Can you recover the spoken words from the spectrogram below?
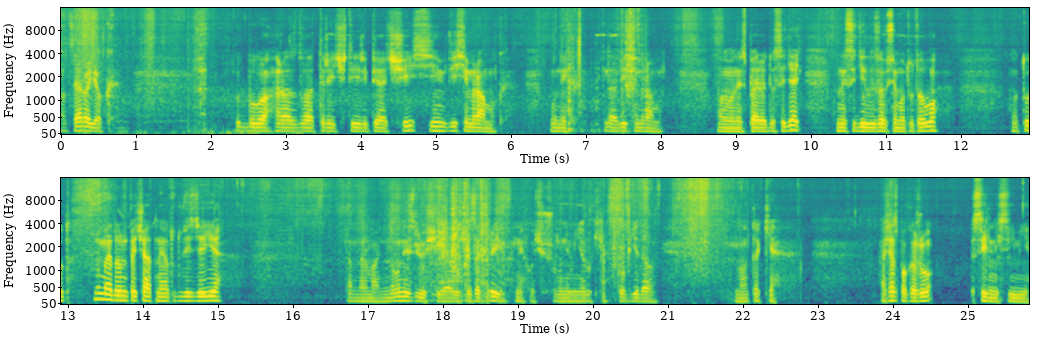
Оце ройок. Тут було раз, два, три, чотири, п'ять, шість, сім, вісім рамок у них. Да, вісім рамок. Вон вони спереду сидять. Вони сиділи зовсім отут ово. Отут. Ну мед он печатний, а тут везде є. Там нормально. Ну вони злющі, я лучше закрию. Не хочу, щоб вони мені руки пооб'їдали. Ну таке. А зараз покажу сильні сім'ї.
